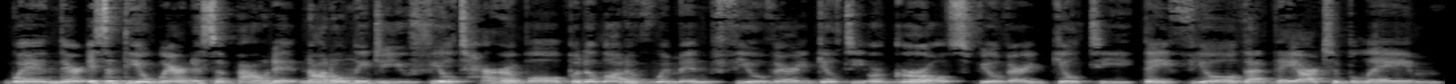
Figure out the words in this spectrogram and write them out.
when there isn't the awareness about it, not only do you feel terrible, but a lot of women feel very guilty or girls feel very guilty. They feel that they are to blame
